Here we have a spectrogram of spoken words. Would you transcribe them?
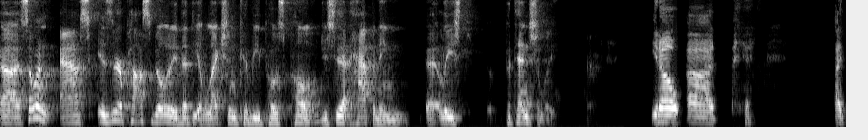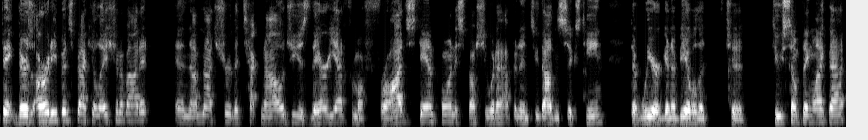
uh, someone asked, is there a possibility that the election could be postponed? Do you see that happening, at least potentially? You know, uh, I think there's already been speculation about it, and I'm not sure the technology is there yet from a fraud standpoint, especially what happened in 2016, that we are going to be able to, to do something like that.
